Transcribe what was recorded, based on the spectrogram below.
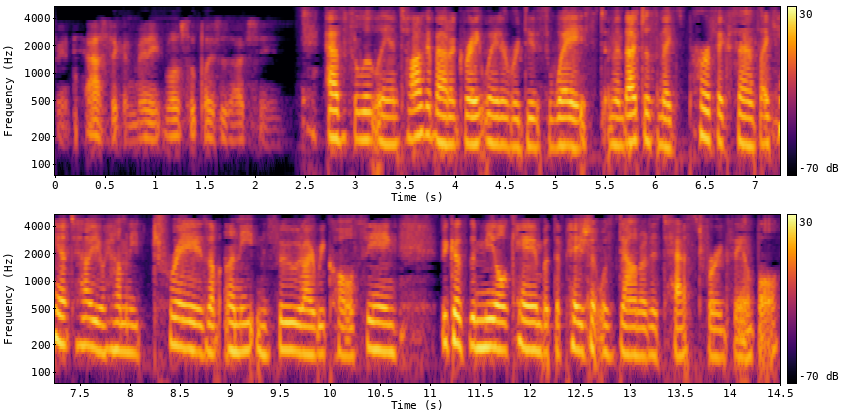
fantastic in many most of the places I've seen. Absolutely, and talk about a great way to reduce waste. I mean, that just makes perfect sense. I can't tell you how many trays of uneaten food I recall seeing because the meal came, but the patient was down at a test, for example.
